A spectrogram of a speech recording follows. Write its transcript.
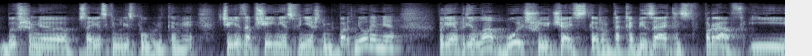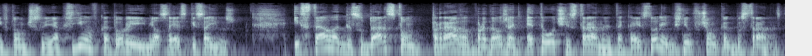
бывшими советскими республиками, через общение с внешними партнерами, приобрела большую часть, скажем так, обязательств, прав и в том числе и активов, которые имел Советский Союз. И стала государством право продолжать. Это очень странная такая история. Объясню, в чем как бы странность.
